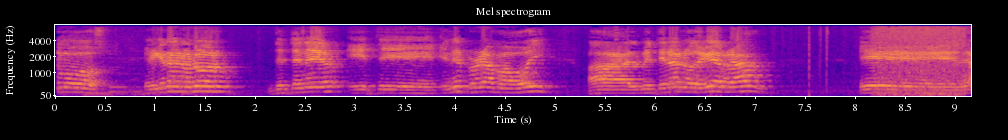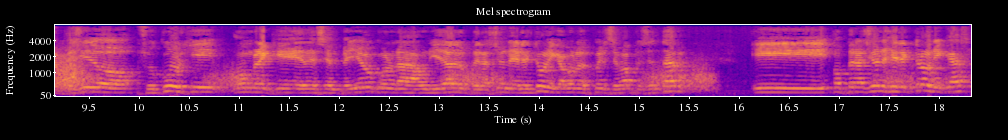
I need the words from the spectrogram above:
tenemos el gran honor de tener este, en el programa hoy al veterano de guerra, eh, de apellido Sukulki, hombre que desempeñó con la unidad de operaciones electrónicas, bueno, después se va a presentar, y operaciones electrónicas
